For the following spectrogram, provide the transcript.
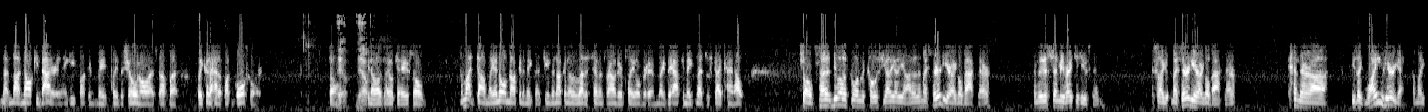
not, not knocking that or anything. He fucking made, played the show and all that stuff, but they could have had a fucking goal scorer. So Yep. Yep. you know, I was like, okay, so I'm not dumb. Like I know I'm not going to make that team. They're not going to let a seventh rounder play over him. Like they have to make let this guy pan out. So I knew I was going to the coast, yada yada yada. Then my third year, I go back there, and they just send me right to Houston. So I, my third year, I go back there, and they're uh, he's like, "Why are you here again?" I'm like,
